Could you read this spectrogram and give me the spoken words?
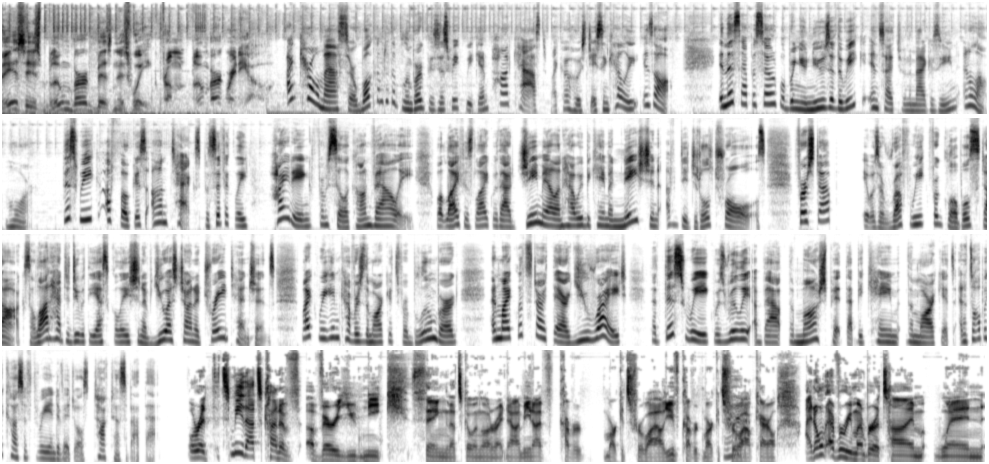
This is Bloomberg Businessweek from Bloomberg Radio. I'm Carol Masser. Welcome to the Bloomberg Businessweek Weekend podcast. My co host Jason Kelly is off. In this episode, we'll bring you news of the week, insights from the magazine, and a lot more. This week, a focus on tech, specifically hiding from Silicon Valley, what life is like without Gmail, and how we became a nation of digital trolls. First up, it was a rough week for global stocks. A lot had to do with the escalation of U.S. China trade tensions. Mike Regan covers the markets for Bloomberg. And Mike, let's start there. You write that this week was really about the mosh pit that became the markets, and it's all because of three individuals. Talk to us about that. Well, right, to me, that's kind of a very unique thing that's going on right now. I mean, I've covered markets for a while. You've covered markets for a while, Carol. I don't ever remember a time when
